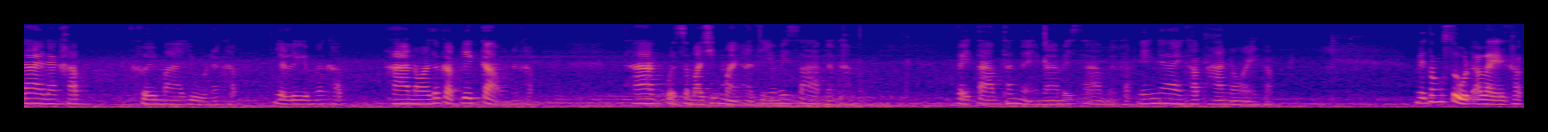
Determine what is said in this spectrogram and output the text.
ได้นะครับ เคยมาอยู่นะครับ อย่าลืมนะครับฮานอยเท่ากับเลขเก่านะครับ ถ้าคนสมาชิกใหม่อาจจะยังไม่ทราบนะครับ ไปตามท่านไหนมาไม่ทราบนะครับ ง่ายๆครับฮานอยครับ ไม่ต้องสูตรอะไรครับ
